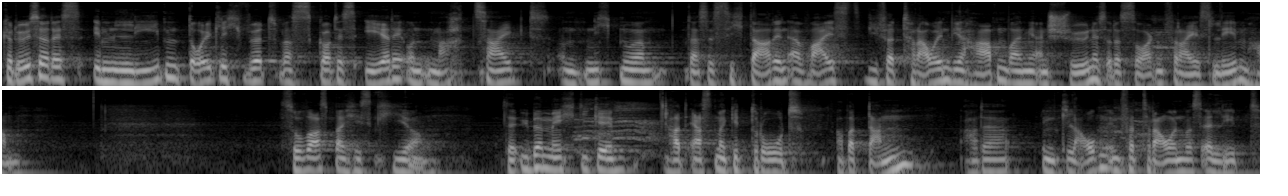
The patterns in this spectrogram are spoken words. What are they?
Größeres im Leben deutlich wird, was Gottes Ehre und Macht zeigt und nicht nur, dass es sich darin erweist, wie Vertrauen wir haben, weil wir ein schönes oder sorgenfreies Leben haben. So war es bei Hiskia. Der Übermächtige hat erstmal gedroht, aber dann hat er im Glauben, im Vertrauen was erlebt.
